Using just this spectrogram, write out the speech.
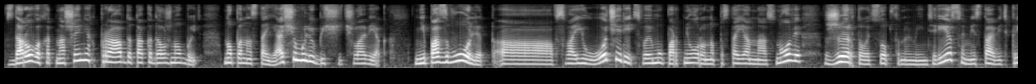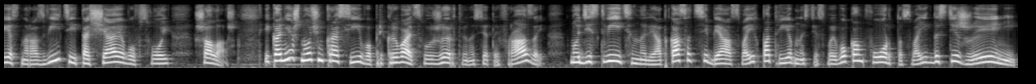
В здоровых отношениях правда так и должно быть. Но по-настоящему любящий человек – не позволит а, в свою очередь своему партнеру на постоянной основе жертвовать собственными интересами, ставить крест на развитии, таща его в свой шалаш. И, конечно, очень красиво прикрывать свою жертвенность этой фразой, но действительно ли отказ от себя, своих потребностей, своего комфорта, своих достижений,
